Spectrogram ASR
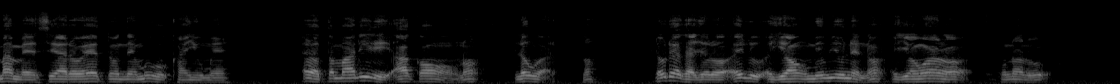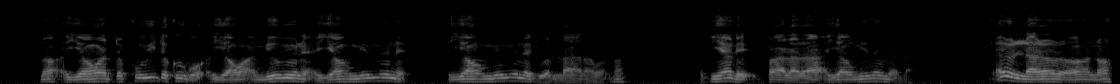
မှတ်မယ်ဆရာတော်ရဲ့တွင်တင်မှုကိုခံယူမယ်အဲ့တော့တမာတိတွေအားကောင်းအောင်เนาะလုပ်ရတယ်เนาะလုပ်တဲ့အခါကျတော့အဲ့လိုအယောင်အမျိုးမျိုးနဲ့เนาะအယောင်ကတော့ခုနတို့เนาะအယောင်ကတစ်ခုကြီးတစ်ခုပေါ့အယောင်ကအမျိုးမျိုးနဲ့အယောင်အမျိုးမျိုးနဲ့အယောင်အမျိုးမျိုးနဲ့သူကလာတာပေါ့เนาะအပြင်ကလေပါလာတာအယောင်အမျိုးမျိုးနဲ့လာအဲ့လိုလာတော့တော့เนาะ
